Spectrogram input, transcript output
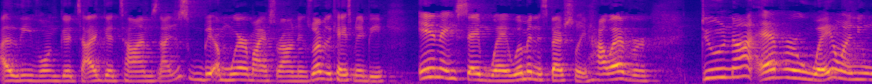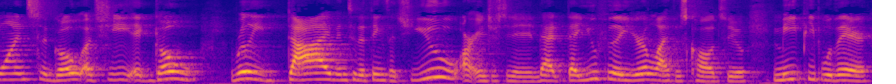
I leave on good t- good times, and I just I'm aware of my surroundings, whatever the case may be, in a safe way. Women especially. However, do not ever wait on anyone to go achieve it. go really dive into the things that you are interested in that that you feel your life is called to meet people there.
